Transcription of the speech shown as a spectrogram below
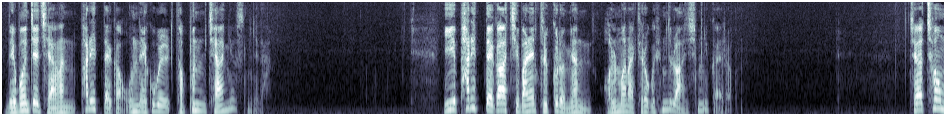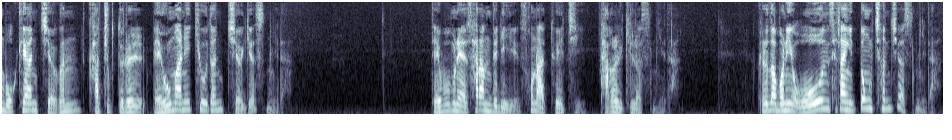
네 번째 재앙은 파리떼가 온 애굽을 덮은 재앙이었습니다. 이 파리떼가 집안에 들끓으면 얼마나 괴롭고 힘들어 아십니까, 여러분? 제가 처음 목회한 지역은 가축들을 매우 많이 키우던 지역이었습니다. 대부분의 사람들이 소나 돼지, 닭을 길렀습니다. 그러다 보니 온 세상이 똥천지였습니다.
